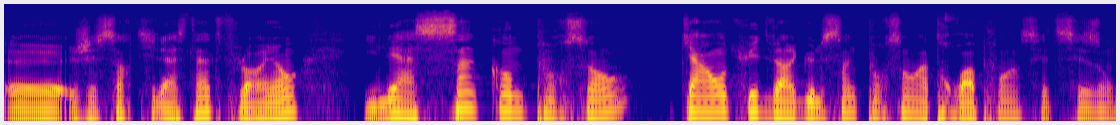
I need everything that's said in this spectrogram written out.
j'ai sorti la stat, Florian, il est à 50% 48,5% à 3 points cette saison.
